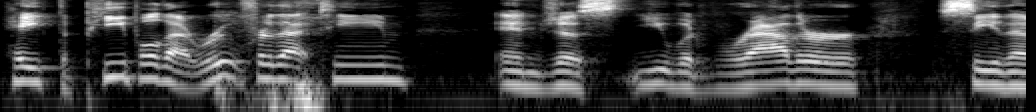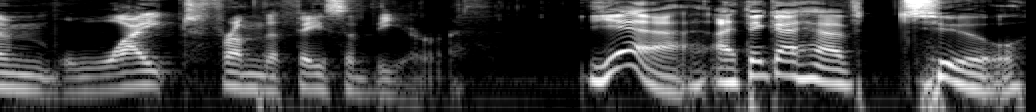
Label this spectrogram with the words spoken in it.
hate the people that root for that team, and just you would rather see them wiped from the face of the earth? Yeah, I think I have two.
